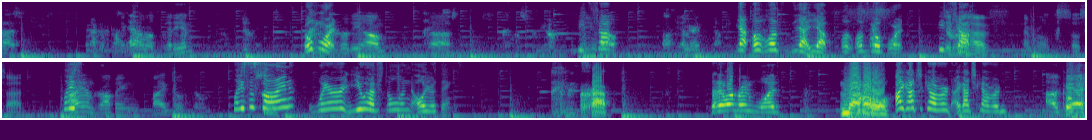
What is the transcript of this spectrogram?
There's a some obsidian. Go for it. For the um, uh, The pizza you shop. go. Yeah, the pizza shop. Yeah, let, let's. Yeah, yeah. Let, let's go for it. They Pizza don't shop. have emeralds. So sad. Place, I am dropping my glowstone. place a sign where you have stolen all your things. crap. Did anyone bring wood? No. I got you covered. I got you covered. Okay.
